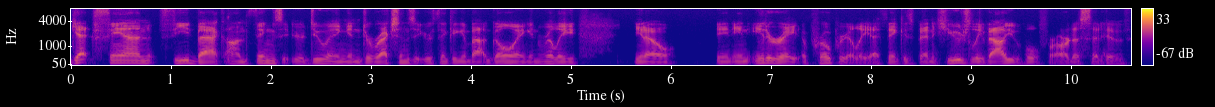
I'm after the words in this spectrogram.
get fan feedback on things that you're doing and directions that you're thinking about going and really, you know, and, and iterate appropriately, I think has been hugely valuable for artists that have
